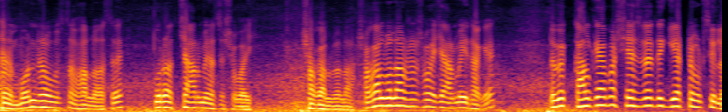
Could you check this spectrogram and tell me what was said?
হ্যাঁ মনের অবস্থা ভালো আছে। পুরো চার্মে আছে সবাই। সকালবেলা। সকালবেলা অবশ্য সবাই চার্মেই থাকে। তবে কালকে আবার শেষ রাতে গিয়ারটা উঠছিল।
